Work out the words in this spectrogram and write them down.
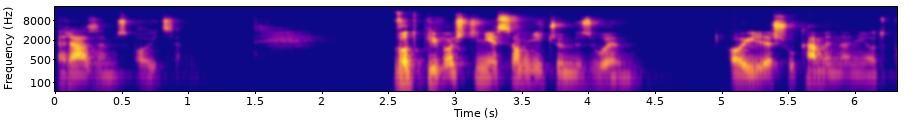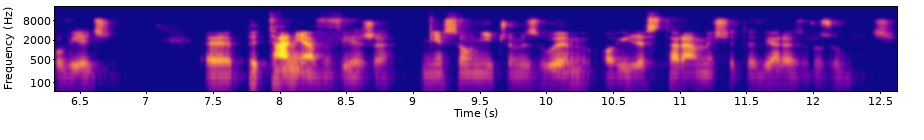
razem z Ojcem. Wątpliwości nie są niczym złym, o ile szukamy na nie odpowiedzi. E, pytania w wierze nie są niczym złym, o ile staramy się tę wiarę zrozumieć.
